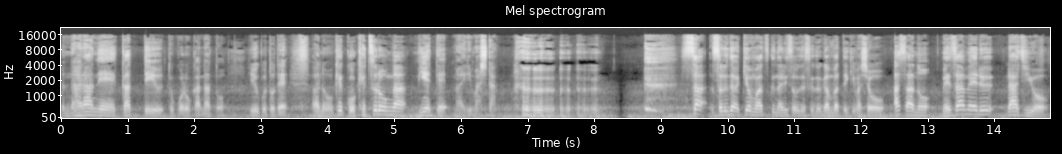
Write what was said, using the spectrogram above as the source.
ならねえかっていうところかなということで、あの、結構結論が見えてまいりました。さあ、それでは今日も暑くなりそうですけど、頑張っていきましょう。朝の目覚めるラジオ。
